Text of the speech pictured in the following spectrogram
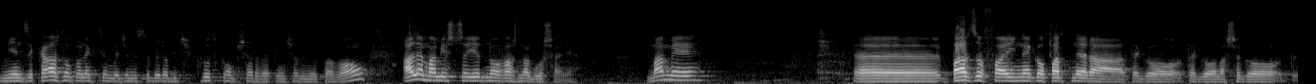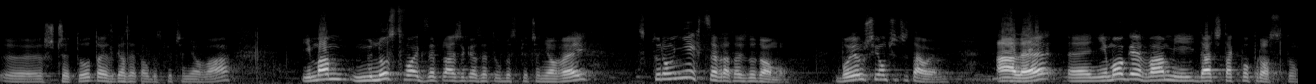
między każdą prelekcją będziemy sobie robić krótką przerwę pięciominutową, ale mam jeszcze jedno ważne ogłoszenie. Mamy E, bardzo fajnego partnera tego, tego naszego e, szczytu, to jest Gazeta Ubezpieczeniowa i mam mnóstwo egzemplarzy Gazety Ubezpieczeniowej, z którą nie chcę wracać do domu, bo ja już ją przeczytałem, ale e, nie mogę Wam jej dać tak po prostu.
